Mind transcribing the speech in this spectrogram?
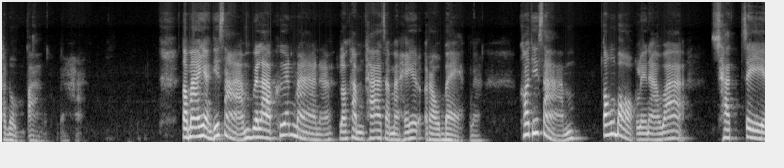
ขนมปัง ต่อมาอย่างที่สามเวลาเพื่อนมานะเราทำท่าจะมาให้เราแบกนะข้อที่สามต้องบอกเลยนะว่า ชัดเจน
